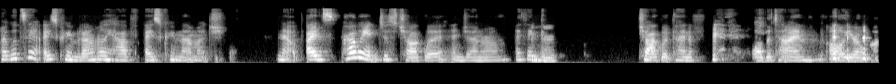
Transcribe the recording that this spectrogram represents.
I would say ice cream, but I don't really have ice cream that much. No, I'd probably just chocolate in general. I think Mhm. chocolate kind of all the time, all year long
